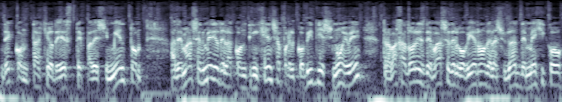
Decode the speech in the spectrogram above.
de contagio de este padecimiento. Además, en medio de la contingencia por el COVID-19, trabajadores de base del gobierno de la Ciudad de México,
